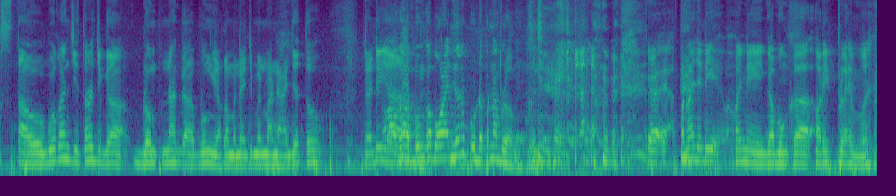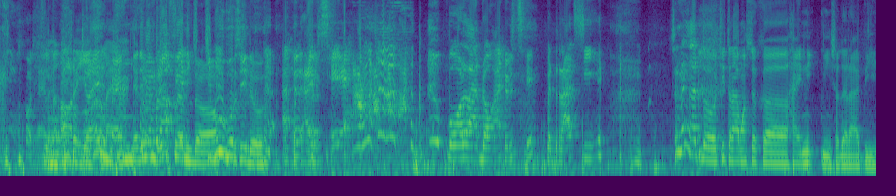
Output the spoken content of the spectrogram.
setahu gue kan Citra juga belum pernah gabung ya ke manajemen mana aja tuh. Jadi Oh, ya gabung ke Power Ranger udah pernah belum? Kayak pernah jadi oh ini gabung ke Oriflame. Mem- jadi member AFC dong. Cibubur sih itu. AFC. Bola dong AFC Federasi. Seneng nggak tuh Citra masuk ke Hainik nih, saudara Abi?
